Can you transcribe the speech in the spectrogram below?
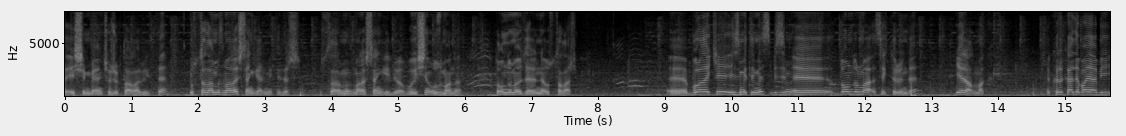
Eşim ben çocuklarla birlikte. Ustalarımız Maraş'tan gelmektedir. Ustalarımız Maraş'tan geliyor. Bu işin uzmanı. Dondurma üzerine ustalar. Ee, buradaki hizmetimiz bizim e, dondurma sektöründe yer almak. E, Kırıkkale'de bayağı bir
